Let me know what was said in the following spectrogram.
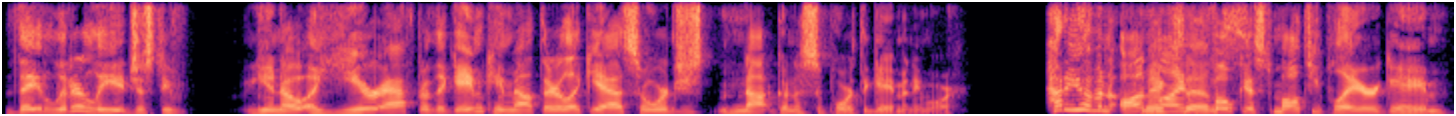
they literally just you know a year after the game came out, they're like, yeah, so we're just not going to support the game anymore. How do you have an online focused multiplayer game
